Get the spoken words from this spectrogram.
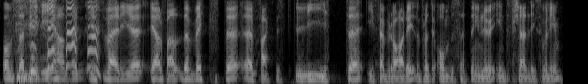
Omsättningen i e-handel i Sverige i alla fall, den växte faktiskt lite i februari, då pratar jag omsättning nu, inte försäljningsvolym,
